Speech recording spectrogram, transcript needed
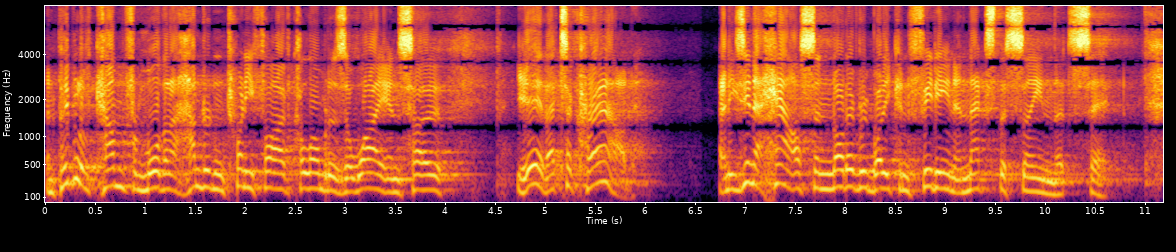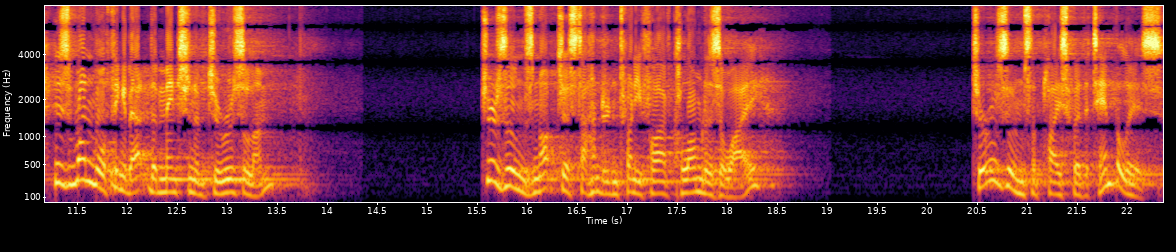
And people have come from more than 125 kilometres away, and so, yeah, that's a crowd. And he's in a house, and not everybody can fit in, and that's the scene that's set. There's one more thing about the mention of Jerusalem. Jerusalem's not just 125 kilometres away. Jerusalem's the place where the temple is.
